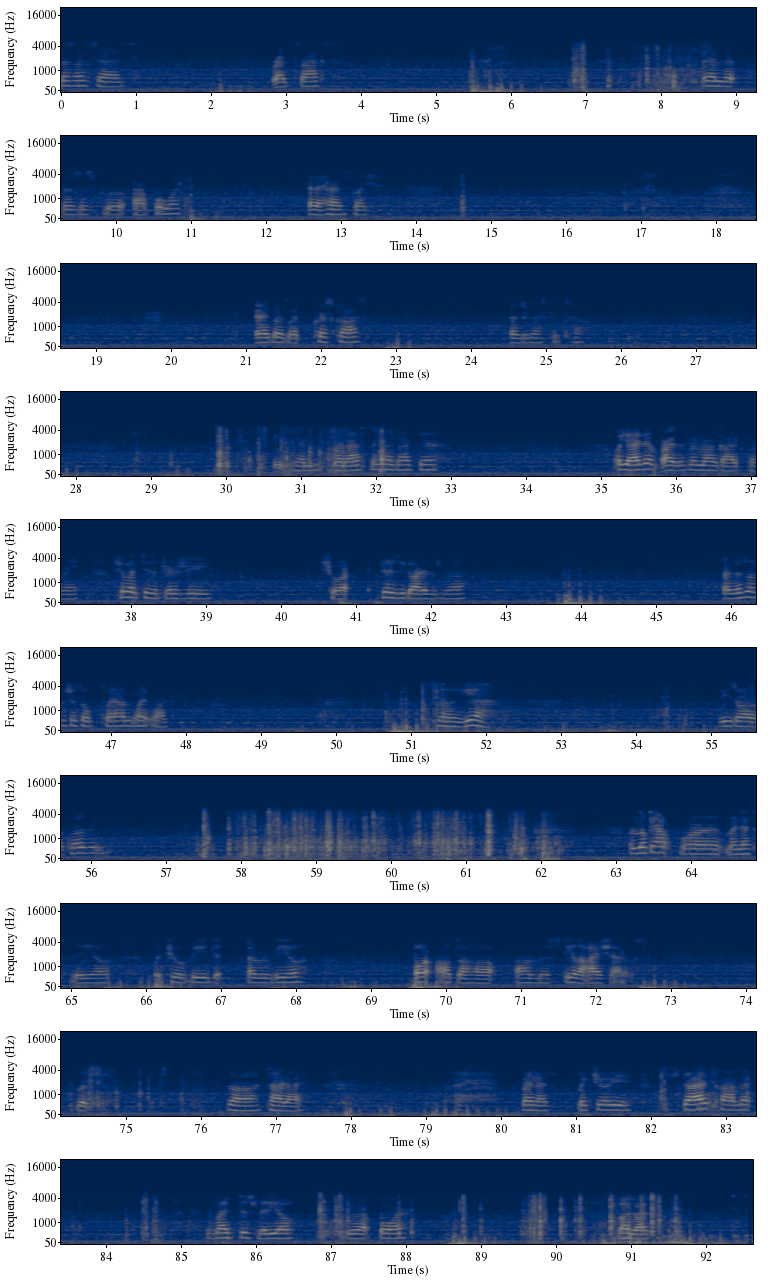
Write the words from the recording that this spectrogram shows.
this one says Red Sox. And there's this blue apple one. And it has like and it goes like crisscross. As you guys can tell. And my last thing I got there. Oh yeah I didn't buy this. My mom got it for me. She went to the Jersey Shore Jersey Gardens Mall. And this one's just a plain white one So yeah. These are all the clothing. And look out for my next video, which will be a review or Ulta haul on the Stila eyeshadows. Look, the tie-dye. Bye guys. Make sure you subscribe, comment, like this video if you want more. Bye guys.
